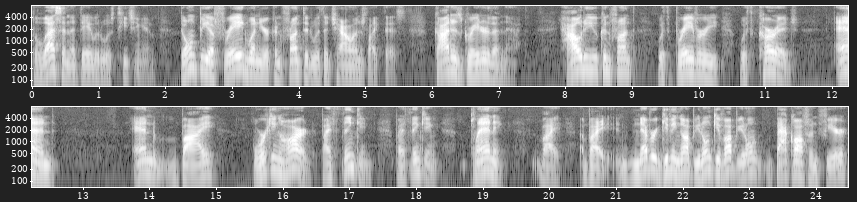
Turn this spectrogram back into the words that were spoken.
the lesson that David was teaching him. Don't be afraid when you're confronted with a challenge like this. God is greater than that. How do you confront? With bravery, with courage, and and by working hard, by thinking, by thinking, planning, by by never giving up. You don't give up, you don't back off in fear.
